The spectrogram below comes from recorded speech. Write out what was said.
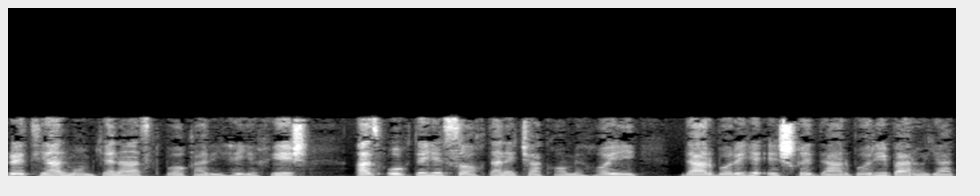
کرتیان ممکن است با قریحه خیش از عهده ساختن چکامه هایی درباره عشق درباری براید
